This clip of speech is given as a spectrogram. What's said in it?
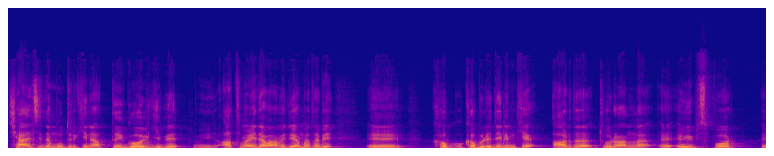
Chelsea'de Mudrik'in attığı gol gibi e, atmaya devam ediyor ama tabii e, kab- kabul edelim ki Arda Turan'la e, Eyüp Spor e,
